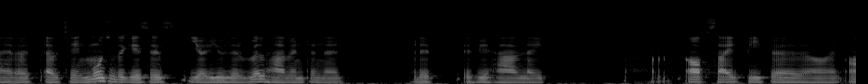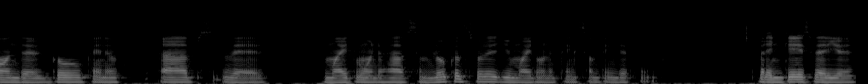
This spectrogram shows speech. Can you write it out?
I, I would say in most of the cases your user will have internet. But if if you have like um, offsite people or on the go kind of apps where you might want to have some local storage you might want to think something different. But in case where you're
